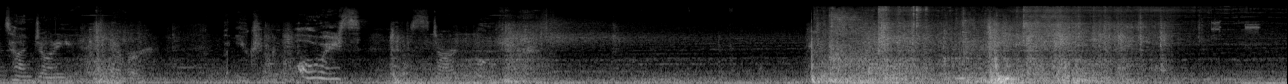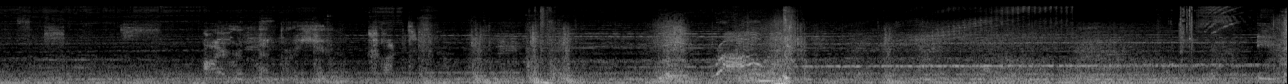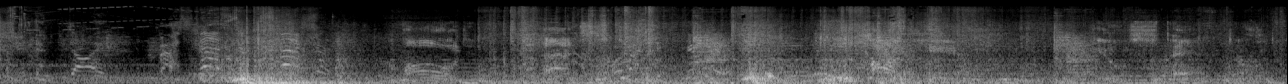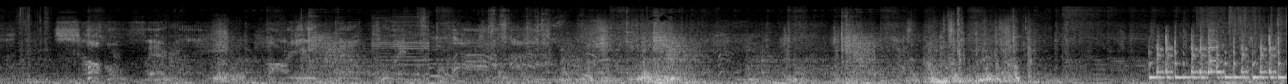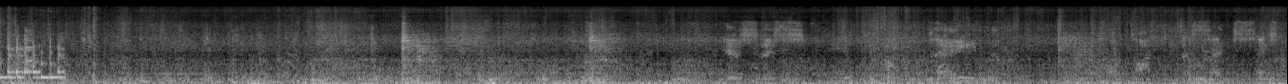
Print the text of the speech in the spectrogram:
that time, Johnny. Ever. But you can always start over. I remember you, cunt. Eat shit and die. Bastard. Faster! Faster! Is this pain? Forgotten the sensation.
